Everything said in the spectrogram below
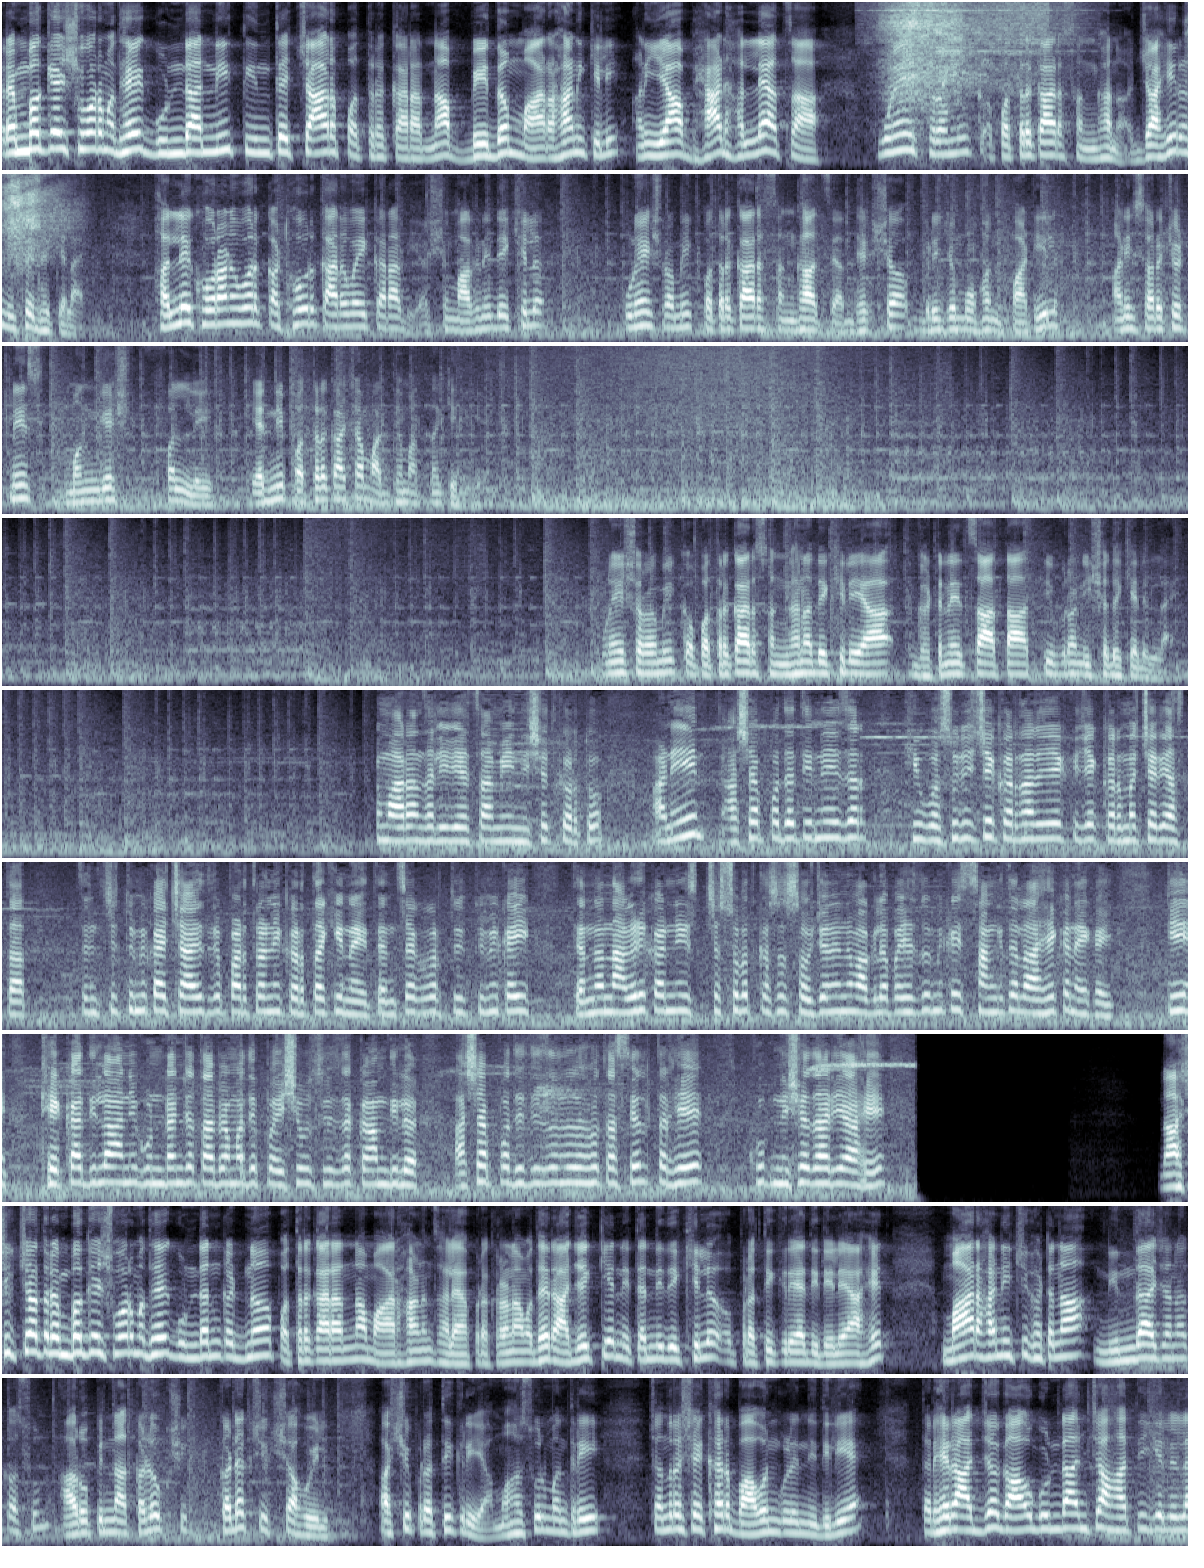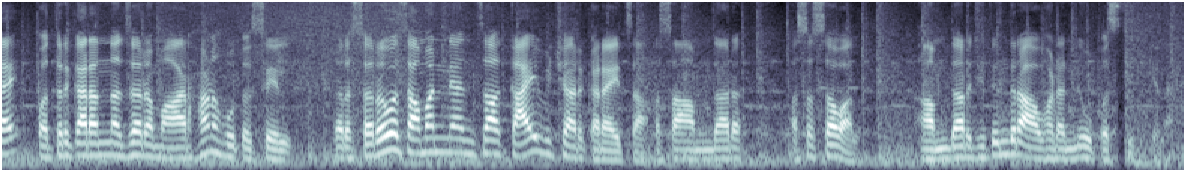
त्र्यंबकेश्वरमध्ये गुंडांनी तीन ते चार पत्रकारांना बेदम मारहाण केली आणि या भ्याड हल्ल्याचा पुणे श्रमिक पत्रकार संघानं जाहीर निषेध केला आहे हल्लेखोरांवर कठोर कारवाई करावी अशी मागणी देखील पुणे श्रमिक पत्रकार संघाचे अध्यक्ष ब्रिजमोहन पाटील आणि सरचिटणीस मंगेश फल्ले यांनी पत्रकाच्या माध्यमातून केली आहे. पुणे श्रमिक पत्रकार संघानं देखील या घटनेचा आता तीव्र निषेध केलेला आहे. मारहाण झालेली याचा आम्ही निषेध करतो. आणि अशा पद्धतीने जर ही वसुलीचे करणारे जे जे कर्मचारी असतात त्यांची तुम्ही काही चारित्र्य पडताळणी करता की नाही? त्यांच्याकडे तुम्ही काही त्यांना नागरिकांनी सोबत कसं सौजन्याने वागलं पाहिजे तुम्ही काही सांगितलेलं आहे का नाही काही? की ठेका दिला आणि गुंडांच्या ताब्यामध्ये पैसे उचलीचं काम दिलं अशा पद्धतीचं जर होत असेल तर हे खूप निषेधार्ह आहे. नाशिकच्या त्र्यंबकेश्वरमध्ये गुंडांकडनं पत्रकारांना मारहाण झाल्या. प्रकरणामध्ये राजकीय नेत्यांनी देखील प्रतिक्रिया दिलेल्या आहेत. मारहाणीची घटना निंदाजनक असून आरोपींना कडक शिक कडक शिक्षा होईल अशी प्रतिक्रिया महसूल मंत्री चंद्रशेखर बावनकुळेंनी दिली आहे. तर हे राज्य गावगुंडांच्या हाती गेलेलं आहे. पत्रकारांना जर मारहाण होत असेल तर सर्वसामान्यांचा काय विचार करायचा? असा आमदार असा सवाल आमदार जितेंद्र आव्हाडांनी उपस्थित केला.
